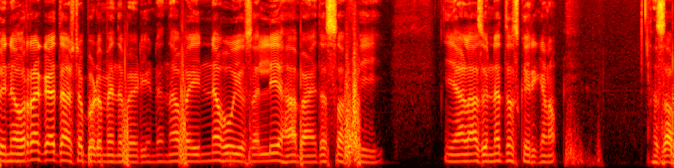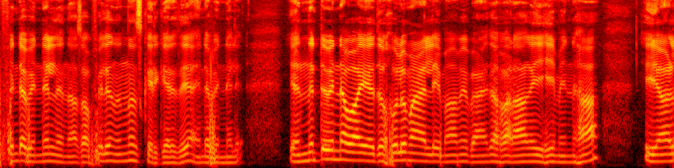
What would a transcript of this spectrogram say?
പിന്നെ ഒരു റക്കായത്ത് നഷ്ടപ്പെടുമെന്ന് പേടിയുണ്ട്. എന്നാൽ ഫൈന്നഹു യുസല്ലി ഹാ ബൈദ സഫി. ഇയാൾ ആ സുന്നത്ത് നിസ്കരിക്കണം സഫിന്റെ പിന്നിൽ നിന്ന് സഫിൽ നിന്ന് നിസ്കരിക്കരുത് അതിന്റെ പിന്നിൽ. എന്നിട്ട് പിന്നെ വയദുഹുലുമാൽ ഇമാമി ബാദ ഫറാഖിഹി മിൻഹ. ഇയാൾ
